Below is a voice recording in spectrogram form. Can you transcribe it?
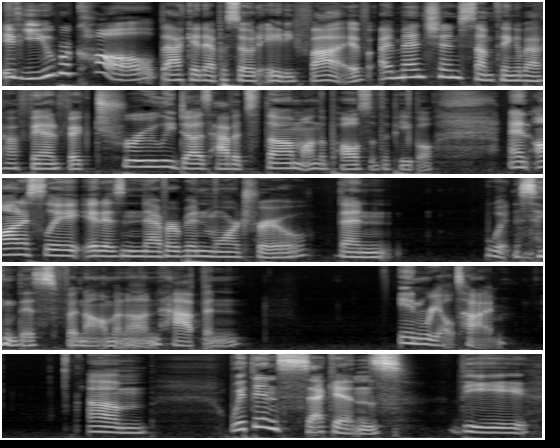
If you recall back in episode 85, I mentioned something about how fanfic truly does have its thumb on the pulse of the people. And honestly, it has never been more true than witnessing this phenomenon happen in real time. Um, within seconds, the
